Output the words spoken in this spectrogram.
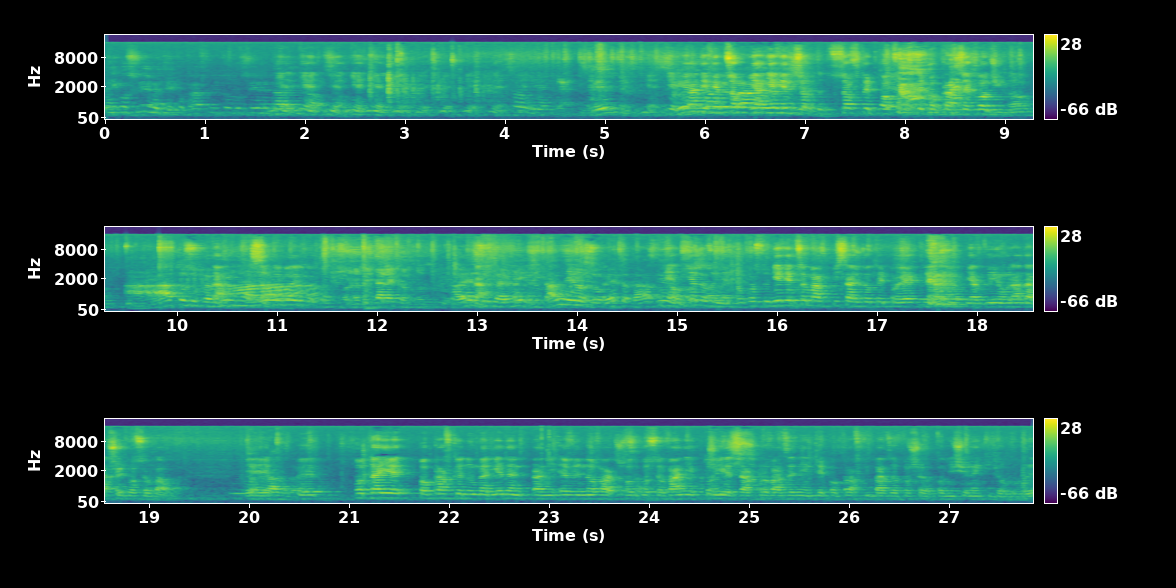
To nie głosujemy tej poprawki, tylko głosujemy dalej. Nie, nie, nie, nie, nie, nie, nie, nie. Co nie? Nie, nie, ja nie wiem, co, ja nie wiem co, w tym, o co tej poprawce chodzi. No. A, to zupełnie tak. inna sprawa. Może być daleko To jest tak. zupełnie, jeśli pan nie rozumie, to teraz nie Nie, nie rozumiem. Po prostu nie wiem, co ma wpisać do tej projektu, jakby ją Rada przegłosowała. Podaję poprawkę numer jeden pani Ewy Nowak pod głosowanie. Kto jest za wprowadzeniem tej poprawki? Bardzo proszę o podniesienie ręki do góry.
